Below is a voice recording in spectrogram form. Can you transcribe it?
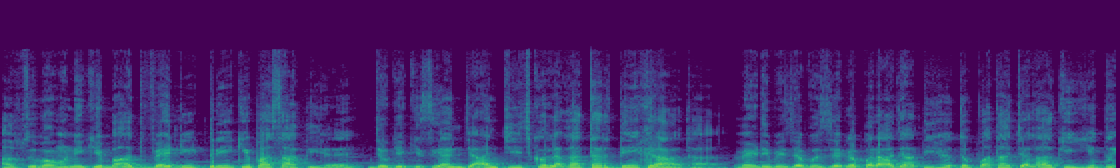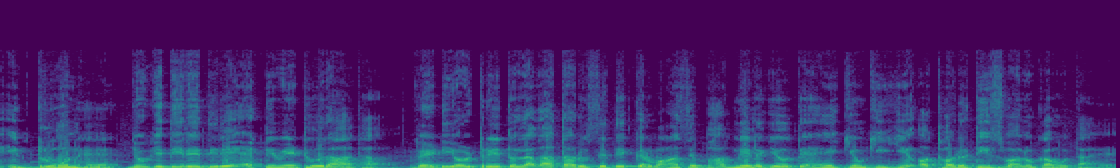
अब सुबह होने के बाद वेडी ट्री के पास आती है, जो कि किसी अनजान चीज़ को लगातार देख रहा था। वेडी भी जब उस जगह पर आ जाती है तो पता चला कि ये तो एक ड्रोन है, जो कि धीरे धीरे एक्टिवेट हो रहा था। वेडी और ट्रे तो लगातार उसे देखकर वहाँ से भागने लगे होते हैं, क्योंकि ये अथॉरिटीज वालों का होता है।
